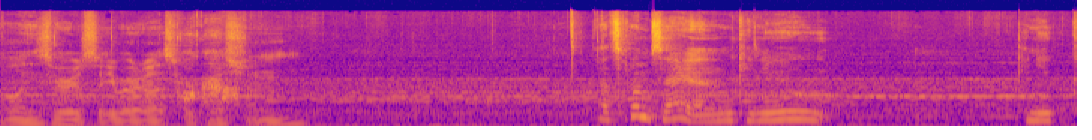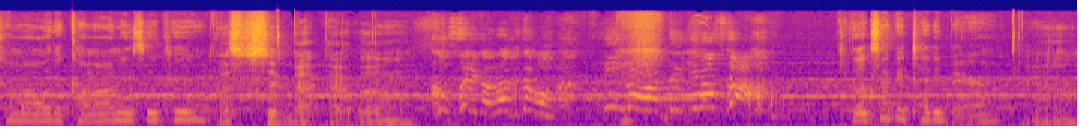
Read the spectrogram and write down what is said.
Well, he's here, so you better ask your question. That's what I'm saying. Can you... Can you come on with a come on, Izuku? That's a sick backpack, though. it looks like a teddy bear. Yeah.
